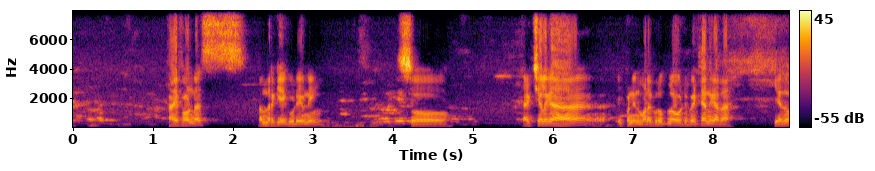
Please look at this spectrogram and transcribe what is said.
హాయ్ ఫౌండర్స్ అందరికీ గుడ్ ఈవినింగ్ సో యాక్చువల్గా ఇప్పుడు నేను మన గ్రూప్లో ఒకటి పెట్టాను కదా. ఏదో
